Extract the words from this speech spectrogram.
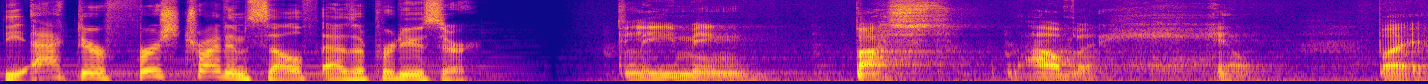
the actor first tried himself as a producer. Gleaming bust Albert Hill by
